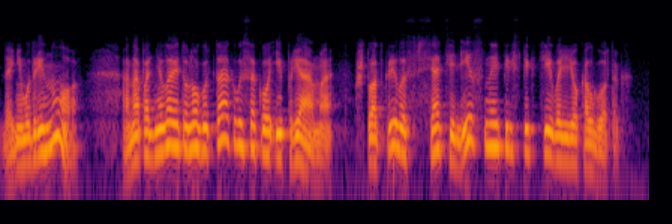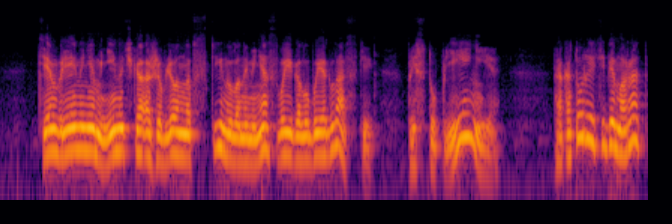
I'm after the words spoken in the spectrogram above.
да и не мудрено. Она подняла эту ногу так высоко и прямо, что открылась вся телесная перспектива ее колготок. Тем временем Ниночка оживленно вскинула на меня свои голубые глазки. «Преступление? Про которое тебе Марат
